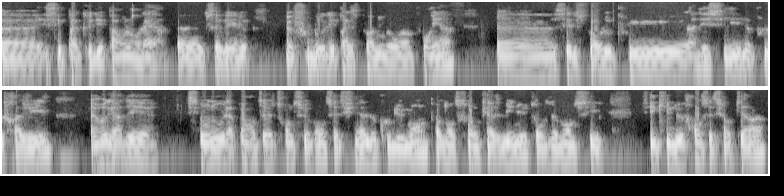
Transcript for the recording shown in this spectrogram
Euh, et c'est pas que des paroles en l'air. Euh, vous savez, le, le football n'est pas le sport numéro un pour rien. Euh, c'est le sport le plus indécis, le plus fragile. Et regardez, si on ouvre la parenthèse 30 secondes, cette finale de Coupe du Monde, pendant 75 minutes, on se demande si, si l'équipe de France est sur le terrain.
